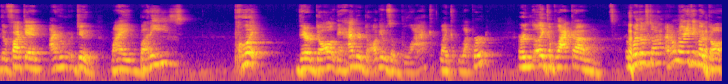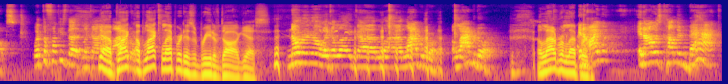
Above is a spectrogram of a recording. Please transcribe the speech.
the fucking I remember, dude, my buddies put their dog. They had their dog. It was a black like leopard or like a black um. Or were those dogs? I don't know anything about dogs. What the fuck is that? Like a yeah, a black a black leopard is a breed of dog. Yes, No, no, no. Like a like a, a Labrador. A Labrador. A Labrador leopard. And I w- and I was coming back,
